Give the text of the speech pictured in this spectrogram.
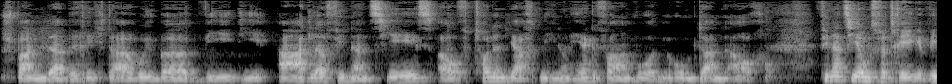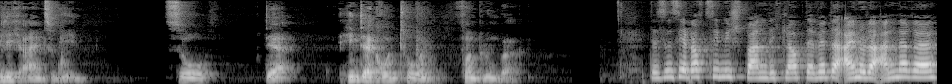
Spannender Bericht darüber, wie die Adler-Finanziers auf tollen Yachten hin und her gefahren wurden, um dann auch Finanzierungsverträge willig einzugehen. So der Hintergrundton von Bloomberg. Das ist ja doch ziemlich spannend. Ich glaube, da wird der ein oder andere,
